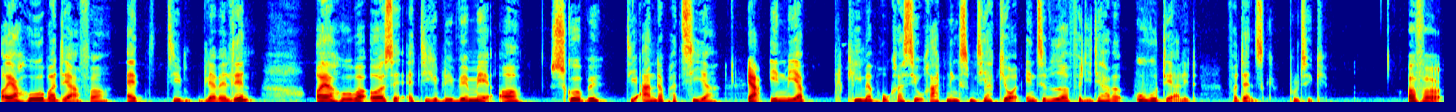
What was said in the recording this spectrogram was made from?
Og jeg håber derfor, at de bliver valgt ind, og jeg håber også, at de kan blive ved med at skubbe de andre partier Ja. i en mere klimaprogressiv retning, som de har gjort indtil videre, fordi det har været uvurderligt for dansk politik. Og for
